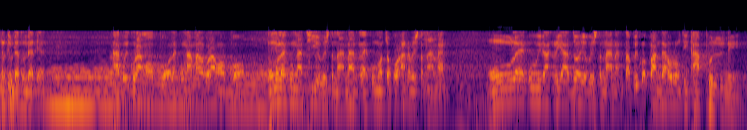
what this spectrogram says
Ngerti undat-undat ya? Aku kurang opo aku ngamal kurang opo mulai aku ngaji ya wis tenanan lah aku mau Quran ya wis tenanan. Mulai aku riadoh ya wis tenanan tapi kok panggah urung nih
